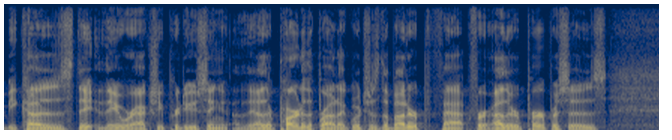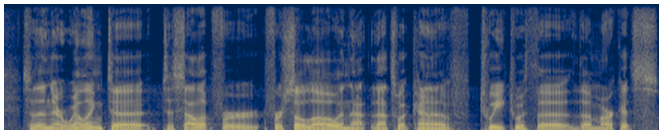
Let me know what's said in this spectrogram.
because they they were actually producing the other part of the product, which is the butter fat for other purposes. So then they're willing to to sell it for for so low, and that that's what kind of tweaked with the the markets.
